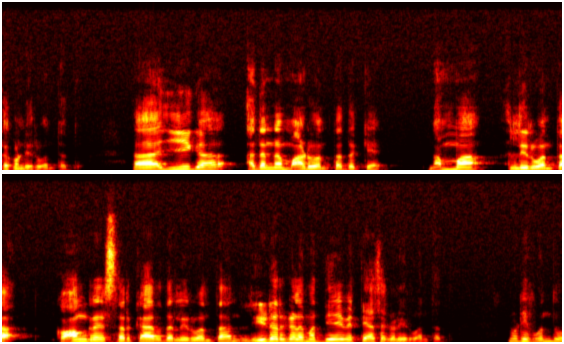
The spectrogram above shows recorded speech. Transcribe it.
ತಗೊಂಡಿರುವಂಥದ್ದು. ಈಗ ಅದನ್ನು ಮಾಡುವಂಥದ್ದಕ್ಕೆ ನಮ್ಮ ಅಲ್ಲಿರುವಂಥ ಕಾಂಗ್ರೆಸ್ ಸರ್ಕಾರದಲ್ಲಿರುವಂಥ ಲೀಡರ್ಗಳ ಮಧ್ಯೆ ವ್ಯತ್ಯಾಸಗಳಿರುವಂಥದ್ದು. ನೋಡಿ, ಒಂದು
